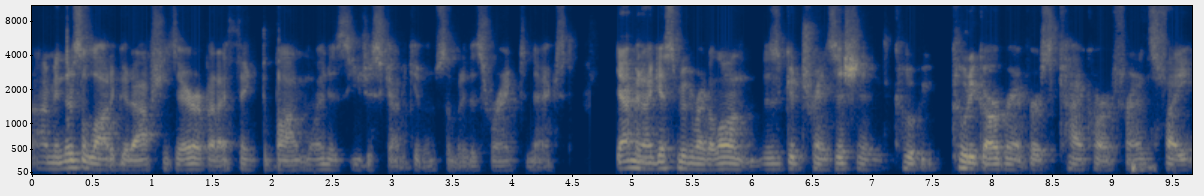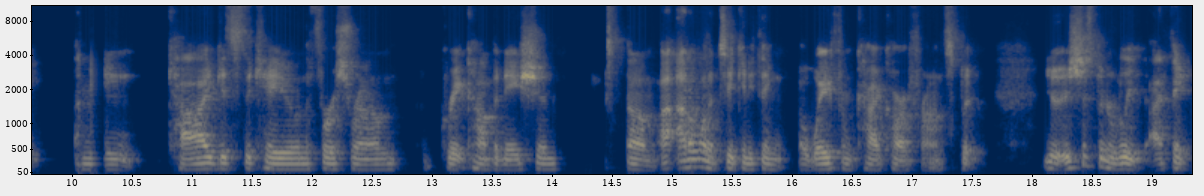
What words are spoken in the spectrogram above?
I mean, there's a lot of good options there, but I think the bottom line is you just got to give him somebody that's ranked next. Yeah, I mean, I guess moving right along, there's a good transition. Cody, Cody Garbrandt versus Kai Kara-France fight. I mean, Kai gets the KO in the first round. Great combination. Um, I, I, don't want to take anything away from Kai Kara-France, but you know, it's just been really. I think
